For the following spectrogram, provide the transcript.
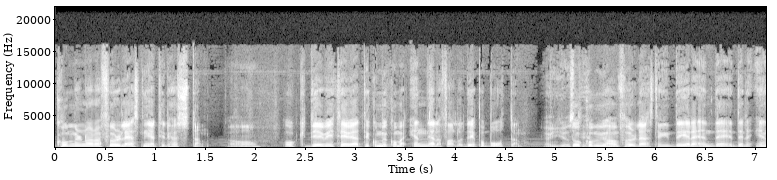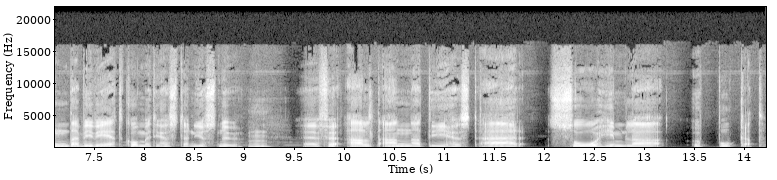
Kommer det några föreläsningar till hösten? Ja, Och det vet jag ju att det kommer komma en i alla fall och det är på båten. ja just Då det. kommer vi ha en föreläsning. Det är, den, det är den enda vi vet kommer till hösten just nu. Mm. Eh, För allt annat i höst är så himla uppbokat.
